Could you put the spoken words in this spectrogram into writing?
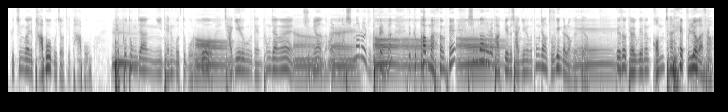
그 친구가 이제 바보고지 어떻게 바보 음. 대포 통장이 되는 것도 모르고 어. 자기 이름으로 된 통장을 어. 주면 얼마 네. 10만 원을 준다고 했나? 어. 그 급한 마음에 어. 10만 원을 받기 위해서 자기 이름으로 통장 두 개인가 넘겼대요. 예. 그래서 결국에는 검찰에 불려가서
